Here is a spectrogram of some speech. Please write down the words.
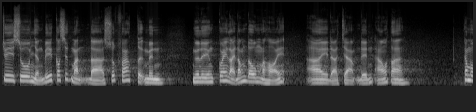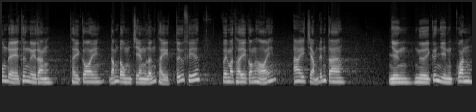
Chúa Giêsu nhận biết có sức mạnh đã xuất phát tự mình. Người liền quay lại đám đông mà hỏi, ai đã chạm đến áo ta? Các môn đệ thưa người rằng, thầy coi đám đông chen lớn thầy tứ phía, vậy mà thầy còn hỏi, ai chạm đến ta? Nhưng người cứ nhìn quanh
